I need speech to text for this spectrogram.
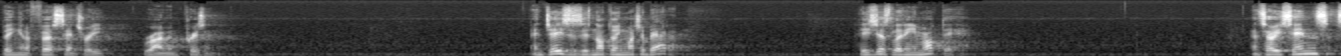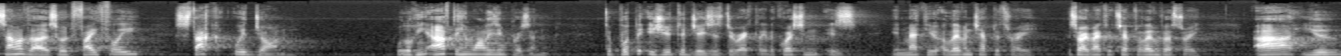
being in a first century Roman prison. And Jesus is not doing much about it. He's just letting him rot there. And so he sends some of those who had faithfully stuck with John, were looking after him while he's in prison, to put the issue to Jesus directly. The question is in Matthew 11, chapter 3. Sorry, Matthew chapter 11, verse 3. Are you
